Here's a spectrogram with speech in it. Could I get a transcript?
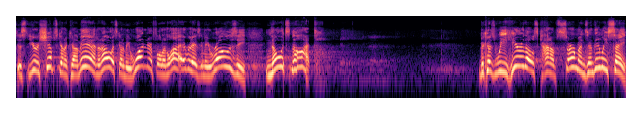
just your ship's going to come in, and oh, it's going to be wonderful, and life, every day is going to be rosy. No, it's not. Because we hear those kind of sermons, and then we say,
